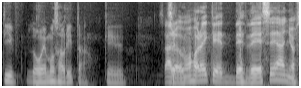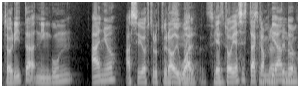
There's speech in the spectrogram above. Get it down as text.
y lo vemos ahorita, que O sea, lo vemos ahora y que desde ese año hasta ahorita ningún año ha sido estructurado Sí, igual. sí. Que todavía se está cambiando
